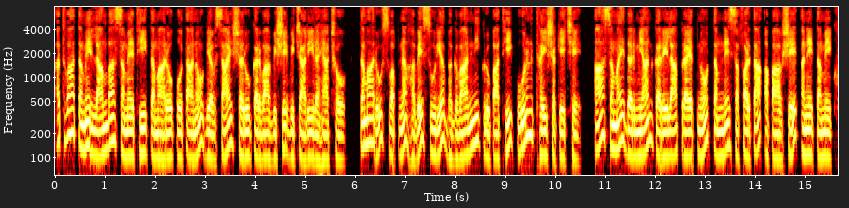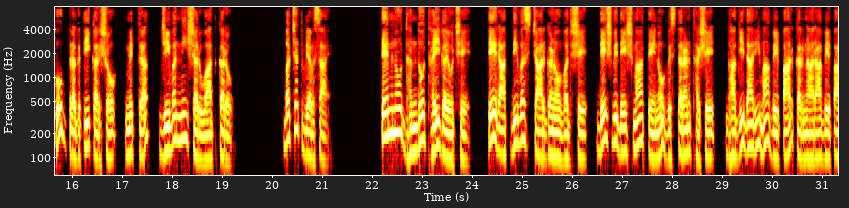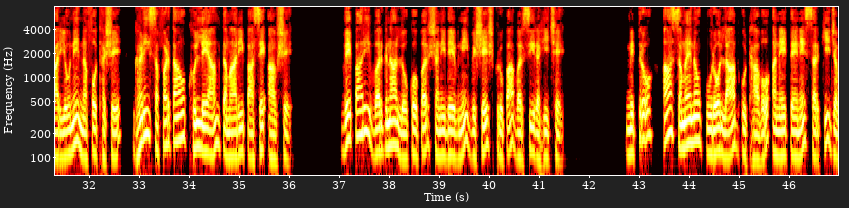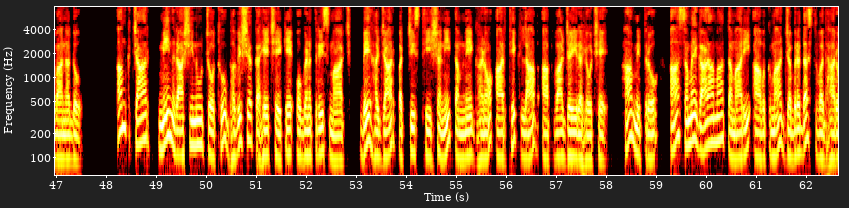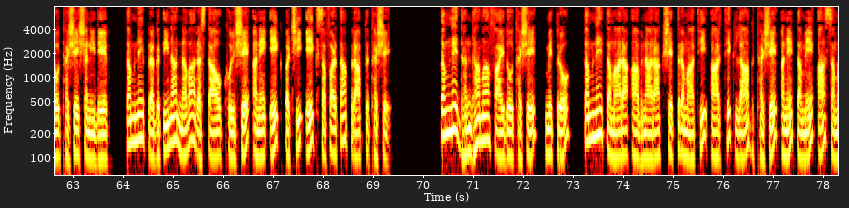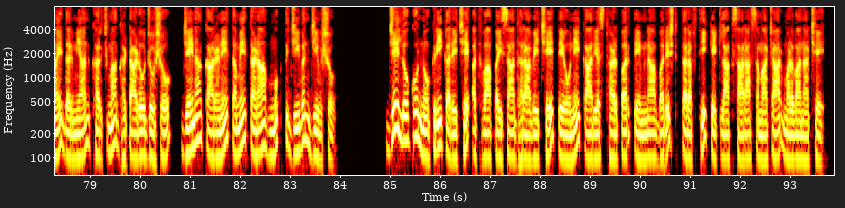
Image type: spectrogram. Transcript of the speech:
અથવા તમે લાંબા સમયથી તમારો પોતાનો વ્યવસાય શરૂ કરવા વિશે વિચારી રહ્યા છો. તમારું સ્વપ્ન હવે સૂર્ય ભગવાનની કૃપાથી પૂર્ણ થઈ શકે છે. આ સમય દરમિયાન કરેલા પ્રયત્નો તમને સફળતા અપાવશે અને તમે ખૂબ પ્રગતિ કરશો. મિત્ર, જીવનની શરૂઆત કરો. બચત વ્યવસાય. તેમનો ધંધો થઈ ગયો છે. તે રાત દિવસ ચાર ગણો વધશે. દેશવિદેશમાં તેનો વિસ્તરણ થશે. ભાગીદારીમાં વેપાર કરનારા વેપારીઓને નફો થશે. ઘણી સફળતાઓ ખુલ્લેઆમ તમારી પાસે આવશે. વેપારી વર્ગના લોકો પર શનિદેવની વિશેષ કૃપા વરસી રહી છે. મિત્રો, આ સમયનો પૂરો લાભ ઉઠાવો અને તેને સરકી જવા ન દો. અંક ચાર, મીન રાશિનું ચોથું ભવિષ્ય કહે છે કે ઓગણત્રીસ માર્ચ, બે હજાર પચીસથી શનિ તમને ઘણો આર્થિક લાભ આપવા જઈ રહ્યો છે. હા મિત્રો, આ સમયગાળામાં તમારી આવકમાં જબરદસ્ત વધારો થશે, શનિદેવ. તમને પ્રગતિના નવા રસ્તાઓ ખુલશે અને એક પછી એક સફળતા પ્રાપ્ત થશે. તમને ધંધામાં ફાયદો થશે. મિત્રો, તમને તમારા આવનારા ક્ષેત્રમાંથી આર્થિક લાભ થશે અને તમે આ સમય દરમિયાન ખર્ચમાં ઘટાડો જોશો, જેના કારણે તમે તણાવ મુક્ત જીવન જીવશો. જે લોકો નોકરી કરે છે અથવા પૈસા ધરાવે છે, તેઓને કાર્યસ્થળ પર તેમના વરિષ્ઠ તરફથી કેટલાક સારા સમાચાર મળવાના છે.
